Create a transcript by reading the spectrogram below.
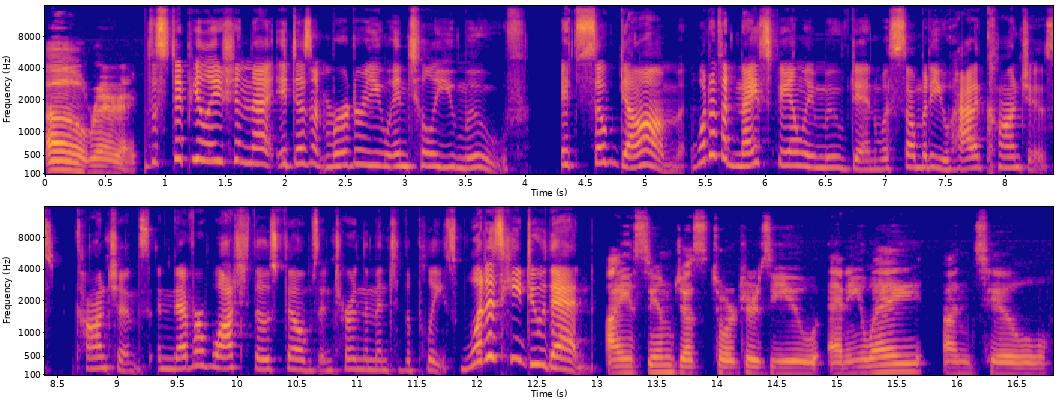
Oh, right, right. The stipulation that it doesn't murder you until you move. It's so dumb. What if a nice family moved in with somebody who had a conscience, conscience and never watched those films and turned them into the police? What does he do then? I assume just tortures you anyway until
